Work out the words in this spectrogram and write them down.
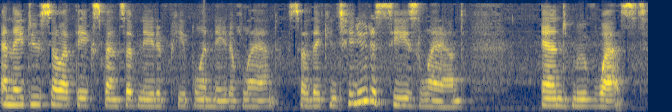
and they do so at the expense of native people and native land. So they continue to seize land and move west.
